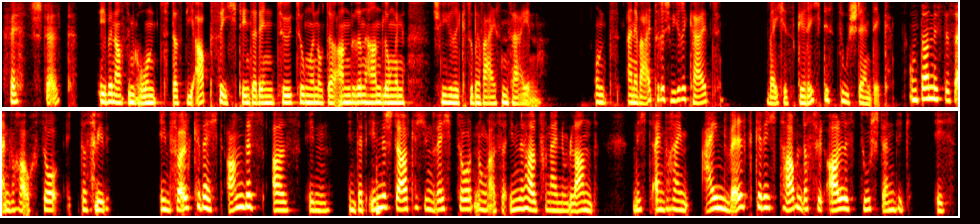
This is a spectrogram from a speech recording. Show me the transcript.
feststellt. Eben aus dem Grund, dass die Absicht hinter den Tötungen oder anderen Handlungen schwierig zu beweisen seien. Und eine weitere Schwierigkeit, welches Gericht ist zuständig? Und dann ist es einfach auch so, dass wir im Völkerrecht anders als in, in der innerstaatlichen Rechtsordnung, also innerhalb von einem Land, nicht einfach ein, ein Weltgericht haben, das für alles zuständig ist.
